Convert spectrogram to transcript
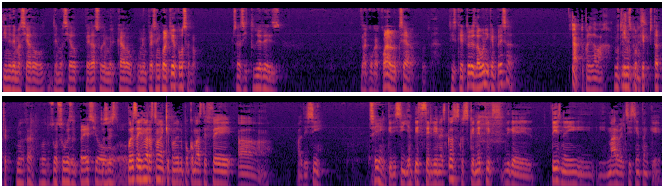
tiene demasiado, demasiado pedazo de mercado una empresa en cualquier cosa, ¿no? O sea, si tú eres la Coca-Cola o lo que sea, o sea, si es que tú eres la única empresa, Claro, tu calidad baja. no tienes por qué estarte, no, ajá, o, o subes el precio. Entonces, o- por esa misma razón hay que ponerle un poco más de fe a, a DC. Sí, Que DC ya empiece a hacer bien las cosas. Cosas que Netflix, que Disney y, Marvel sí sientan que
